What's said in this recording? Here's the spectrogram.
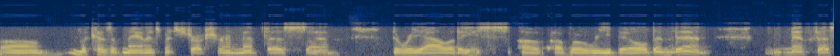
um, because of management structure in Memphis and the realities of, of a rebuild, and then Memphis,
